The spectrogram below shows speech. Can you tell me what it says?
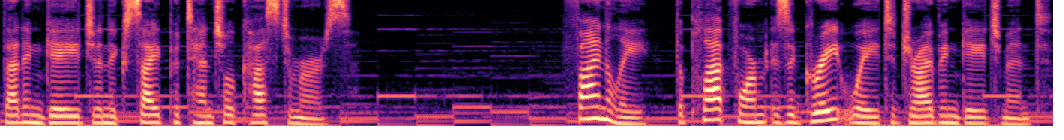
that engage and excite potential customers. Finally, the platform is a great way to drive engagement.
